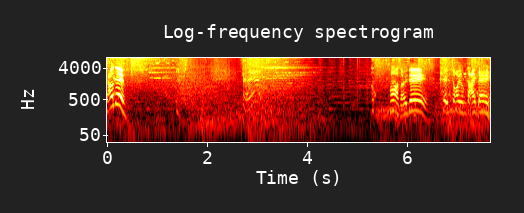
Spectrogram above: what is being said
搞掂，冲下水先，跟住再用大技。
